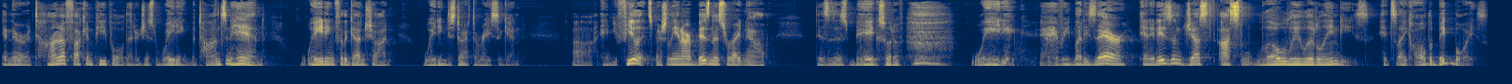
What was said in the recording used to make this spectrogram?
And there are a ton of fucking people that are just waiting, batons in hand, waiting for the gunshot, waiting to start the race again. Uh, and you feel it, especially in our business right now. There's this big sort of waiting. Everybody's there. And it isn't just us lowly little indies, it's like all the big boys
